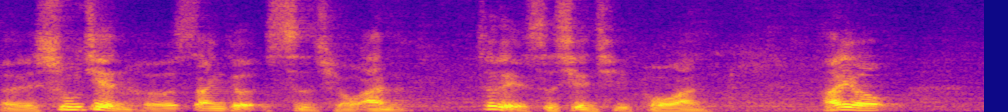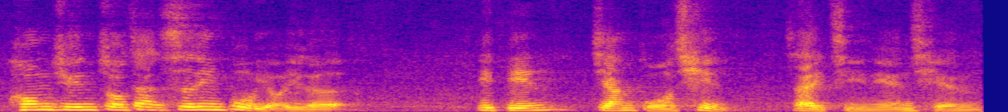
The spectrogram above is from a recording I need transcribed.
呃苏建和三个死囚案，这个也是限期破案。还有空军作战司令部有一个一兵江国庆，在几年前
